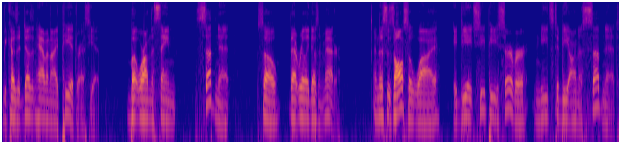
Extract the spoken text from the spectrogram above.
because it doesn't have an IP address yet. But we're on the same subnet, so that really doesn't matter. And this is also why a DHCP server needs to be on a subnet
